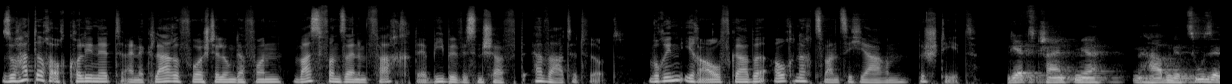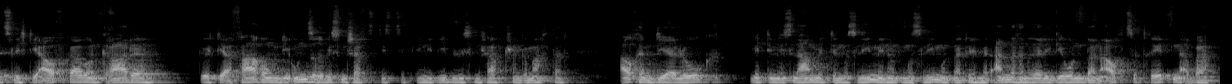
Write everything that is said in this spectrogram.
so hat doch auch Collinet eine klare Vorstellung davon, was von seinem Fach der Bibelwissenschaft erwartet wird, worin ihre Aufgabe auch nach 20 Jahren besteht. Jetzt scheint mir, haben wir zusätzlich die Aufgabe und gerade durch die Erfahrungen, die unsere Wissenschaftsdisziplin, die Bibelwissenschaft schon gemacht hat, auch im Dialog mit dem Islam, mit den Musliminnen und Muslimen und natürlich mit anderen Religionen dann auch zu treten, aber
